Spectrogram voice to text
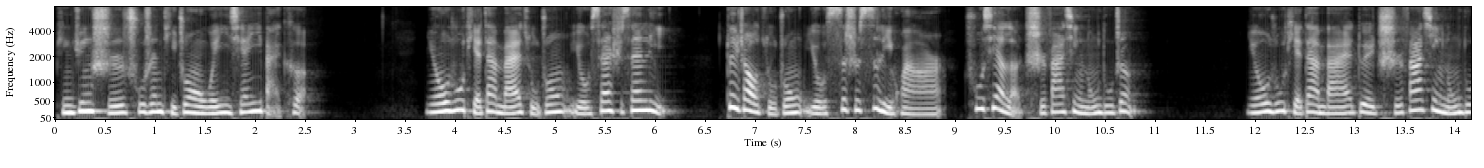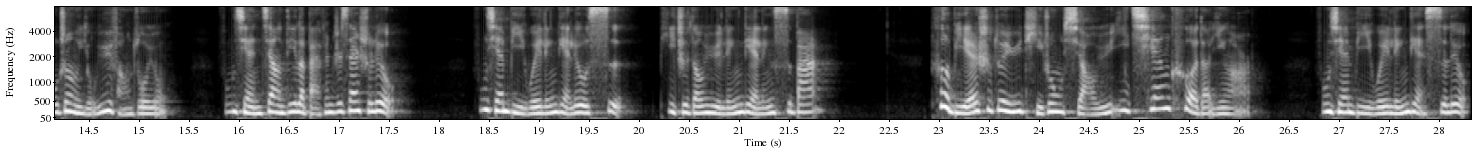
平均时出生体重为一千一百克。牛乳铁蛋白组中有三十三例，对照组中有四十四例患儿出现了迟发性脓毒症。牛乳铁蛋白对迟发性脓毒症有预防作用，风险降低了百分之三十六，风险比为零点六四，P 值等于零点零四八。特别是对于体重小于一千克的婴儿，风险比为零点四六；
